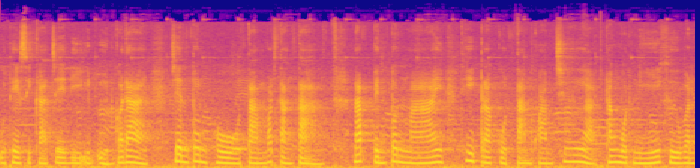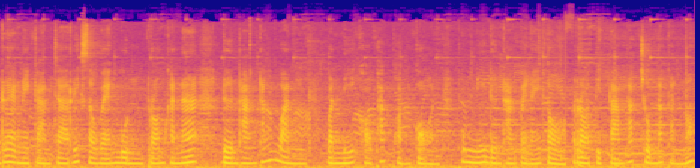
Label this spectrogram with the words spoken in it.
อุเทศิกาเจดีอื่นๆ ก็ได้ เช่น ต้นโพตามวัดต่างๆ นับเป็นต้นไม้ที่ปรากฏตามความเชื่อ ทั้งหมดนี้คือวันแรกในการจาริกแสวงบุญพร้อมคณะเดินทางทั้งวันวันนี้ขอพักผ่อนก่อน พรุ่งนี้เดินทางไปไหนต่อ รอติดตามรับชมแล้วกันเนาะ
